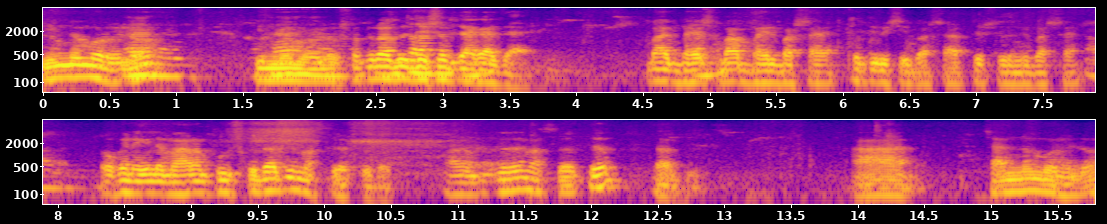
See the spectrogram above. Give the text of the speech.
তিন নম্বর হলো নম্বর হলো হ্যাঁ। সচরাচর যেসব জায়গায় যায় বাপ ভাই বাপ ভাইয়ের বাসায় প্রতিবেশীর বাসায় আত্মীয় স্বজনের বাসায় ওখানে গেলে মাহারাম পুরুষকে দেওয়া দিই মাস্তুরাতকে দেয় মাহারাম পুরুষকে দেয় মাস্তুরাতকেও দেওয়া দিই আর চার নম্বর হলো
